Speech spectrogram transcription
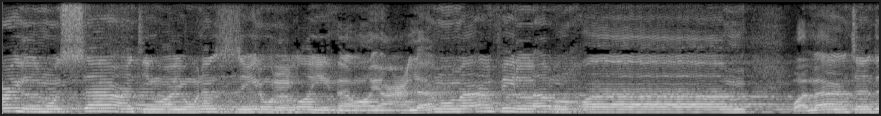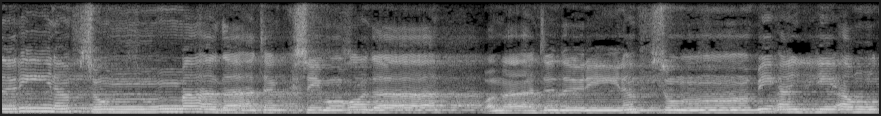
علم الساعة وينزل الغيث ويعلم ما في الأرحام. وما تدري نفس ماذا تكسب غدا وما تدري نفس بأي أرض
